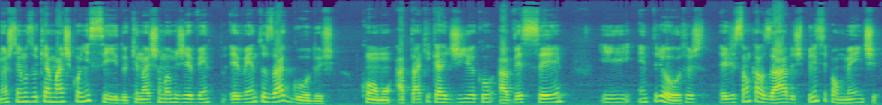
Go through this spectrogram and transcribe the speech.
nós temos o que é mais conhecido, que nós chamamos de evento, eventos agudos, como ataque cardíaco, AVC e entre outros. Eles são causados principalmente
